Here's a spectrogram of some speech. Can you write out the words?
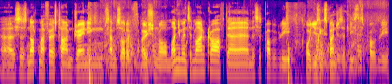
Uh, this is not my first time draining some sort of ocean or monument in Minecraft, and this is probably, or using sponges at least, is probably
